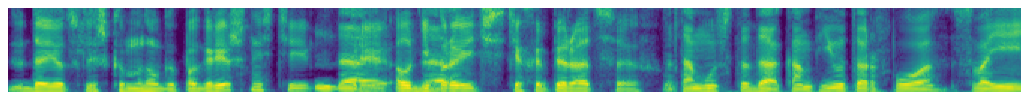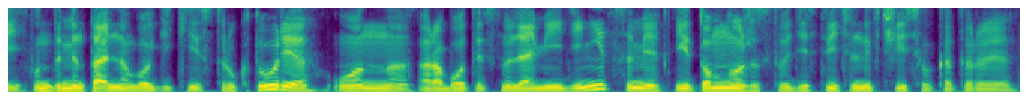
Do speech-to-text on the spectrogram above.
дает слишком много погрешностей Да, при алгебраических операциях. Потому что, да, компьютер по своей фундаментальной логике и структуре, он работает с нулями и единицами, и то множество действительных чисел, которые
